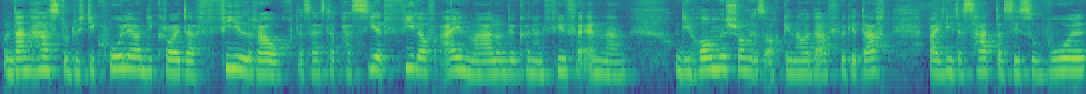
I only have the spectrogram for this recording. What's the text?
Und dann hast du durch die Kohle und die Kräuter viel Rauch. Das heißt, da passiert viel auf einmal und wir können viel verändern. Und die Home-Mischung ist auch genau dafür gedacht, weil die das hat, dass sie sowohl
